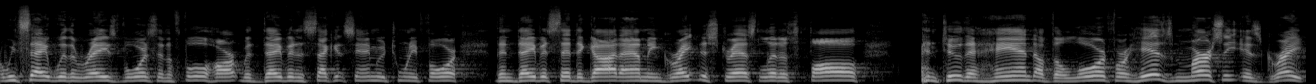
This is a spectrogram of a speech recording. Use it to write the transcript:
We say with a raised voice and a full heart with David in 2 Samuel 24. Then David said to God, I am in great distress. Let us fall into the hand of the Lord, for his mercy is great.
